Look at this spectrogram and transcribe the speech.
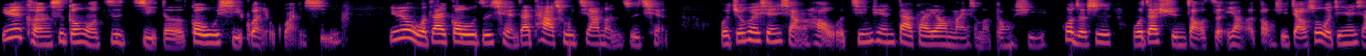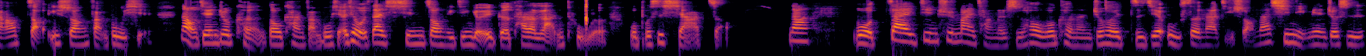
因为可能是跟我自己的购物习惯有关系。因为我在购物之前，在踏出家门之前，我就会先想好我今天大概要买什么东西，或者是我在寻找怎样的东西。假如说我今天想要找一双帆布鞋，那我今天就可能都看帆布鞋，而且我在心中已经有一个它的蓝图了，我不是瞎找。那。我在进去卖场的时候，我可能就会直接物色那几双，那心里面就是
